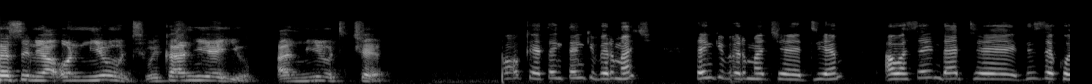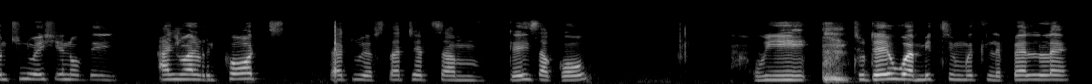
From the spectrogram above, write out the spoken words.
Person, you are on mute. We can't hear you. Unmute, Chair. Okay, thank, thank you very much. Thank you very much, uh, DM. I was saying that uh, this is a continuation of the annual report that we have started some days ago. We today we are meeting with Lepelle,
